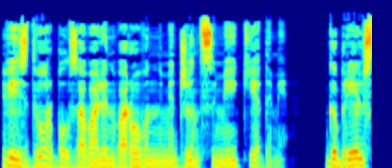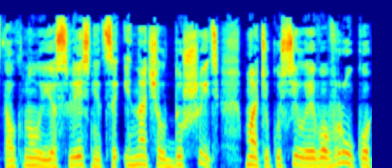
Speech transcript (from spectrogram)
Весь двор был завален ворованными джинсами и кедами. Габриэль столкнул ее с лестницы и начал душить. Мать укусила его в руку.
